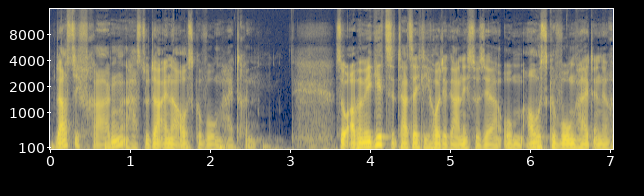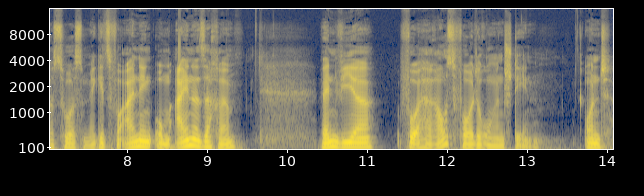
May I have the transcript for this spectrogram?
Du darfst dich fragen, hast du da eine Ausgewogenheit drin? So, aber mir geht es tatsächlich heute gar nicht so sehr um Ausgewogenheit in den Ressourcen. Mir geht es vor allen Dingen um eine Sache, wenn wir vor Herausforderungen stehen und,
